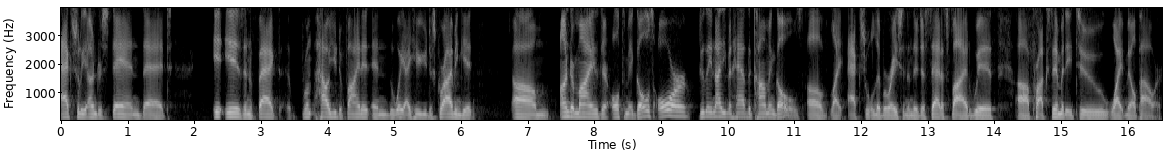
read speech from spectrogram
actually understand that it is, in fact, from how you define it and the way I hear you describing it, um, undermines their ultimate goals, or do they not even have the common goals of like actual liberation and they're just satisfied with uh, proximity to white male power?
